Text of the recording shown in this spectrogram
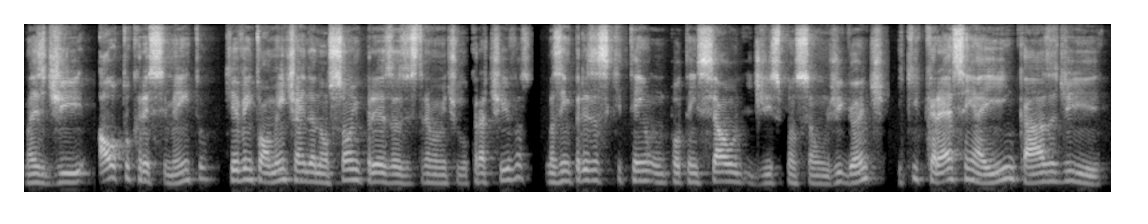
mas de alto crescimento, que eventualmente ainda não são empresas extremamente lucrativas, mas empresas que têm um potencial de expansão gigante e que crescem aí em casa de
